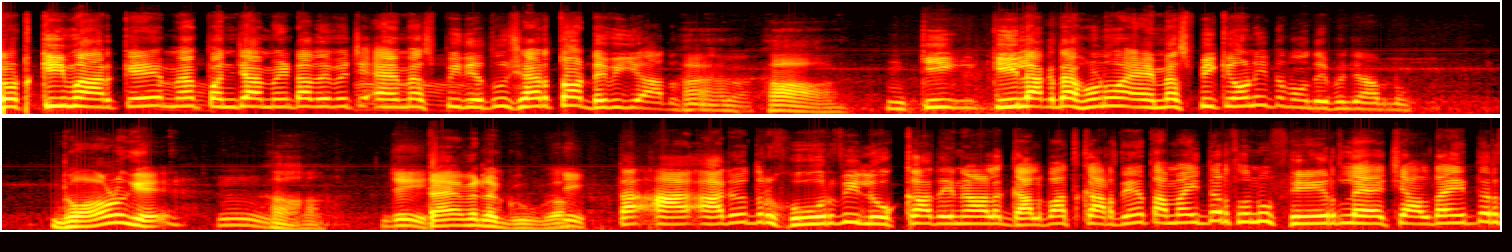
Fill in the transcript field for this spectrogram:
ਚੁਟਕੀ ਮਾਰ ਕੇ ਮੈਂ 5 ਮਿੰਟਾਂ ਦੇ ਵਿੱਚ ਐਮਐਸਪੀ ਦੇ ਦੂੰ ਸ਼ਾਇਦ ਤੁਹਾਡੇ ਵੀ ਯਾਦ ਹੋਊਗਾ। ਹਾਂ। ਕੀ ਕੀ ਲੱਗਦਾ ਹੁਣ ਉਹ ਐਮਐਸਪੀ ਕਿਉਂ ਨਹੀਂ ਦਵਾਉਂਦੇ ਪੰਜਾਬ ਨੂੰ? ਦਵਾਉਣਗੇ ਹਾਂ। ਜੀ। ਟਾਈਮ ਲੱਗੂਗਾ। ਜੀ। ਤਾਂ ਆ- ਆਜੋ ਉਧਰ ਹੋਰ ਵੀ ਲੋਕਾਂ ਦੇ ਨਾਲ ਗੱਲਬਾਤ ਕਰਦੇ ਆ ਤਾਂ ਮੈਂ ਇੱਧਰ ਤੁਹਾਨੂੰ ਫੇਰ ਲੈ ਚੱਲਦਾ ਇੱਧਰ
